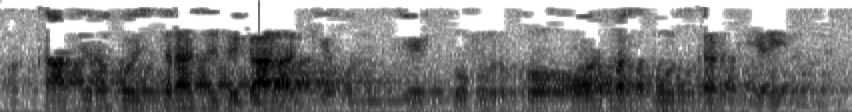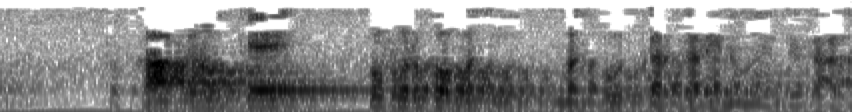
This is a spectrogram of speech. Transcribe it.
اور کافروں کو اس طرح سے بگاڑا کہ ان کے کفر کو اور مضبوط کر دیا انہوں نے۔ تو کافروں کے کفر کو مضبوط کر کر انہوں نے بگاڑا۔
